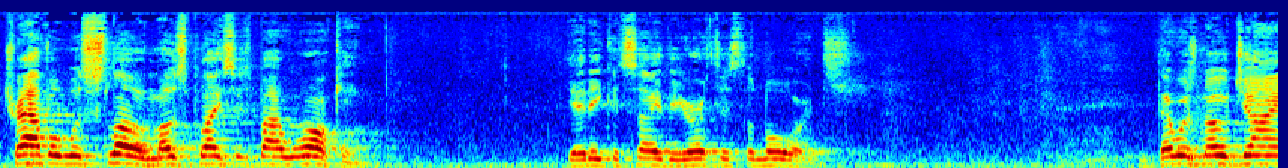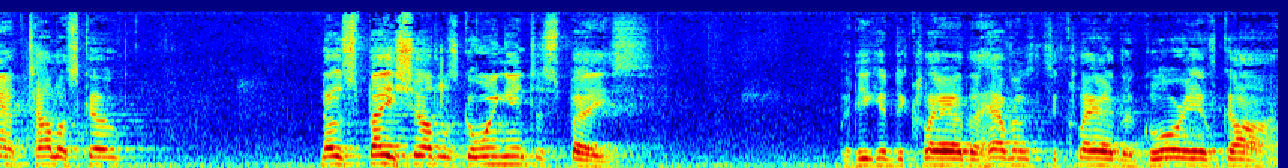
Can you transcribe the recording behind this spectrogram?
Travel was slow, most places by walking. Yet he could say, The earth is the Lord's. There was no giant telescope, no space shuttles going into space, but he can declare the heavens declare the glory of God.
